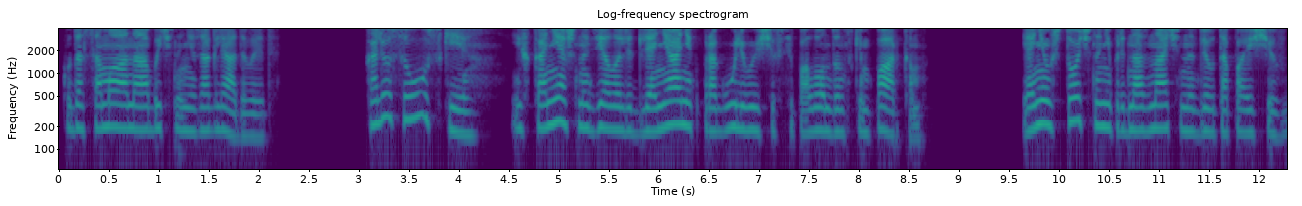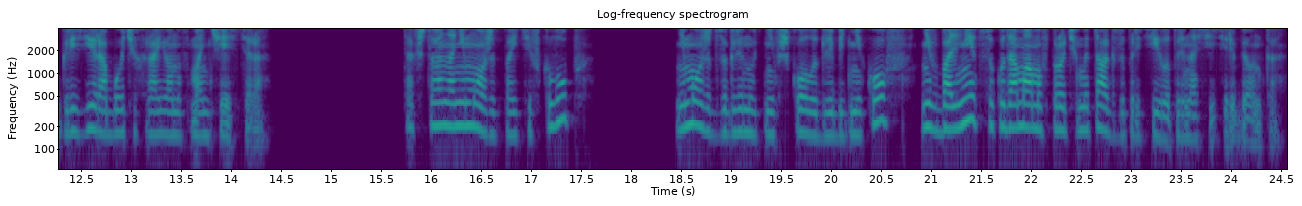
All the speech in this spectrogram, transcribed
куда сама она обычно не заглядывает. Колеса узкие, их, конечно, делали для нянек, прогуливающихся по лондонским паркам. И они уж точно не предназначены для утопающих в грязи рабочих районов Манчестера. Так что она не может пойти в клуб, не может заглянуть ни в школы для бедняков, ни в больницу, куда мама, впрочем, и так запретила приносить ребенка.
